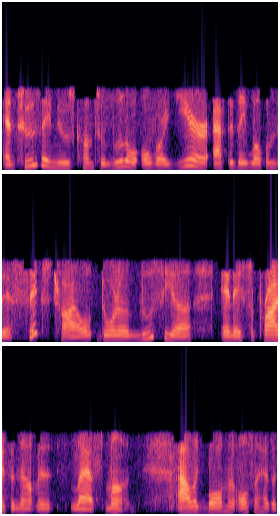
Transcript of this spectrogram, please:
And Tuesday news come to little over a year after they welcomed their sixth child, daughter Lucia, in a surprise announcement last month. Alec Baldwin also has a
